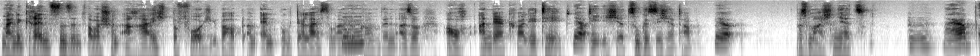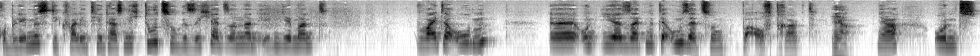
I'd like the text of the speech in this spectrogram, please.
Meine Grenzen sind aber schon erreicht, bevor ich überhaupt am Endpunkt der Leistung mhm. angekommen bin. Also auch an der Qualität, ja. die ich ja zugesichert habe. Ja. Was mache ich denn jetzt? Mhm. Naja, Problem ist, die Qualität hast nicht du zugesichert, sondern irgendjemand weiter oben äh, und ihr seid mit der Umsetzung beauftragt. Ja. Ja, und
